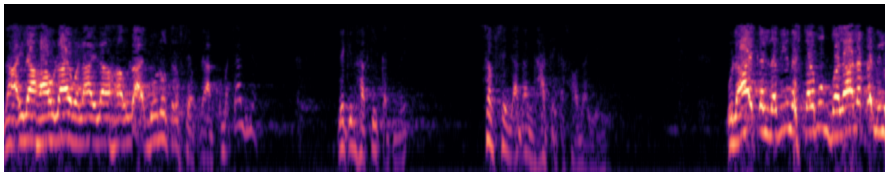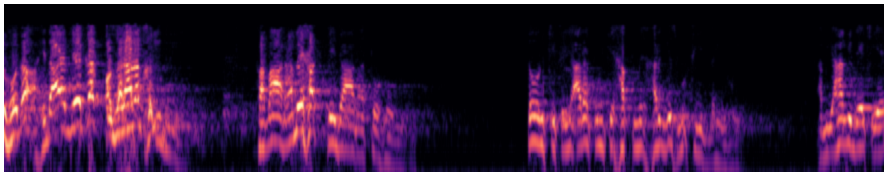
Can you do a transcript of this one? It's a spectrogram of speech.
ला इलाहा उलाय वला इलाहा उलाय दोनों तरफ़ से अपने आप को बचा लिया। लेकिन हकीकत में सबसे ज़्यादा घाटे का सौदा यही है। उलाय कल नदीन अशतरबुल दलालत बिल होदा, हिदायत देकर और जलालत खरीद ली फमा रबेहत तिजारत हो तो उनकी तिजारत, उनके हक में हरगिज मुफीद नहीं हुई। अब यहाँ भी देखिए,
